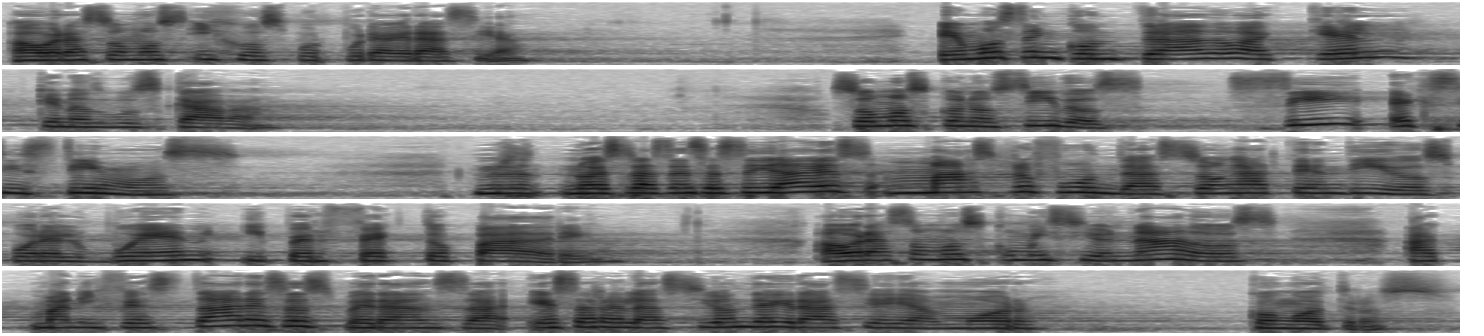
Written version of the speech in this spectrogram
ahora somos hijos por pura gracia. Hemos encontrado a aquel que nos buscaba. Somos conocidos, sí existimos. Nuestras necesidades más profundas son atendidos por el buen y perfecto Padre. Ahora somos comisionados a manifestar esa esperanza, esa relación de gracia y amor con otros.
